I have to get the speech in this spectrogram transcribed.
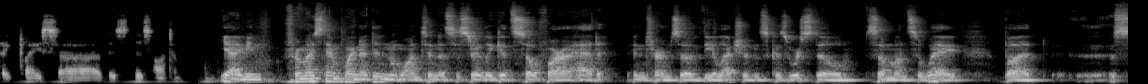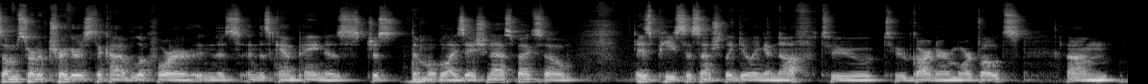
take place uh, this this autumn. Yeah, I mean, from my standpoint, I didn't want to necessarily get so far ahead in terms of the elections because we're still some months away, but uh, some sort of triggers to kind of look for in this in this campaign is just the mobilization aspect. So, is PiS essentially doing enough to to garner more votes? Um,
